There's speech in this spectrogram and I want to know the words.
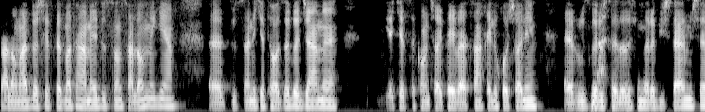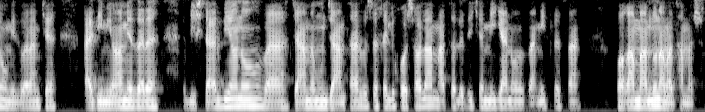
سلامت باشید. خدمت همه دوستان سلام میگیم. دوستانی که تازه به جمع یک استکان چای پیوستن خیلی خوشحالیم. روز به روز تعدادشون داره بیشتر میشه. امیدوارم که قدیمی ها هم یه ذره بیشتر بیان و, و جمعمون جمعتر بشه. خیلی خوشحالم. مطالبی که میگن و زمین فرستن. واقعا ممنونم از همش.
